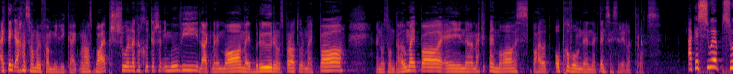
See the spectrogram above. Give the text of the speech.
Ek dink ek gaan saam met my familie kyk want daar's baie persoonlike goeters in die movie, like my ma, my broer en ons praat oor my pa en ons onthou my pa en um, ek weet my ma is baie opgewonde en ek dink sy's redelik trots. Ek is so so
